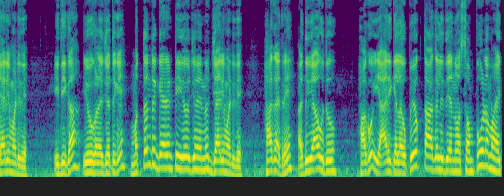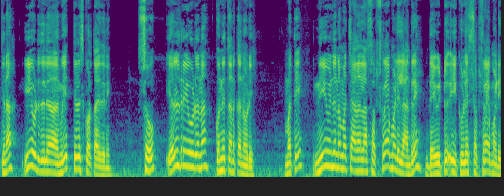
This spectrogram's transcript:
ಜಾರಿ ಮಾಡಿದೆ. ಇದೀಗ ಇವುಗಳ ಜೊತೆಗೆ ಮತ್ತೊಂದು ಗ್ಯಾರಂಟಿ ಯೋಜನೆಯನ್ನು ಜಾರಿ ಮಾಡಿದೆ. ಹಾಗಾದರೆ ಅದು ಯಾವುದು? ಹಾಗೂ ಯಾರಿಗೆಲ್ಲ ಉಪಯುಕ್ತ ಆಗಲಿದೆ ಅನ್ನುವ ಸಂಪೂರ್ಣ ಮಾಹಿತಿನ ಈ ವಿಡಿಯೋದಲ್ಲಿ ನಾನು ನಿಮಗೆ ತಿಳಿಸ್ಕೊಡ್ತಾ ಇದ್ದೀನಿ. ಸೊ ಎಲ್ರಿ ಈ ವಿಡಿಯೋನ ಕೊನೆ ತನಕ ನೋಡಿ. ಮತ್ತೆ, ನೀವು ಇನ್ನು ನಮ್ಮ ಚಾನೆಲ್ನ ಸಬ್ಸ್ಕ್ರೈಬ್ ಮಾಡಿಲ್ಲ ಅಂದ್ರೆ ದಯವಿಟ್ಟು ಈ ಕೂಡಲೇ ಸಬ್ಸ್ಕ್ರೈಬ್ ಮಾಡಿ.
